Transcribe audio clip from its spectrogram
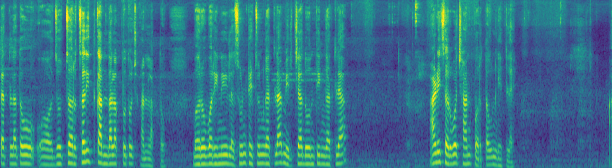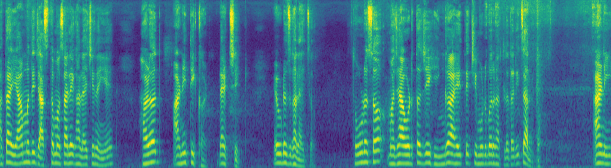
त्यातला तो जो चरचरीत कांदा लागतो तो छान लागतो. बरोबरीने लसूण ठेचून घातला मिरच्या दोन तीन घातल्या आणि सर्व छान परतवून घेतलं आहे आता यामध्ये जास्त मसाले घालायचे नाही आहेत हळद आणि तिखट दॅट्स इट एवढंच घालायचं. थोडंसं माझ्या आवडतं जे हिंग आहे ते चिमूटभर घातलं तरी चालतं. आणि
